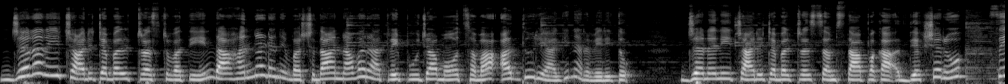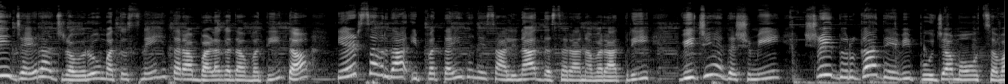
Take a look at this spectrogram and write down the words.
ಜನನಿ ಚಾರಿಟಬಲ್ ಟ್ರಸ್ಟ್ ವತಿಯಿಂದ ಹನ್ನೆರಡನೇ ವರ್ಷದ ನವರಾತ್ರಿ ಪೂಜಾ ಮಹೋತ್ಸವ ಅದ್ದೂರಿಯಾಗಿ ನೆರವೇರಿತು. ಜನನಿ ಚಾರಿಟಬಲ್ ಟ್ರಸ್ಟ್ ಸಂಸ್ಥಾಪಕ ಅಧ್ಯಕ್ಷರು ಸಿ ಜಯರಾಜ್ರವರು ಮತ್ತು ಸ್ನೇಹಿತರ ಬಳಗದ ವತಿಯಿಂದ ಎರಡ್ ಸಾವಿರದ ಇಪ್ಪತ್ತೈದನೇ ಸಾಲಿನ ದಸರಾ ನವರಾತ್ರಿ, ವಿಜಯದಶಮಿ, ಶ್ರೀ ದುರ್ಗಾದೇವಿ ಪೂಜಾ ಮಹೋತ್ಸವ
